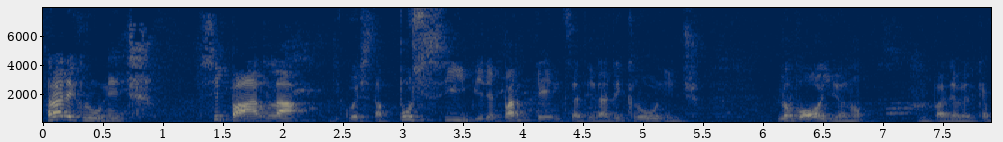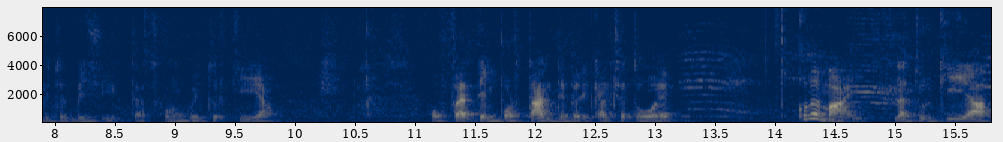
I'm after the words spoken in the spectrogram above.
Rade Krunic, si parla di questa possibile partenza di Rade Krunic, lo vogliono, mi pare di aver capito il Besiktas, comunque in Turchia, offerta importante per il calciatore. Come mai la Turchia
